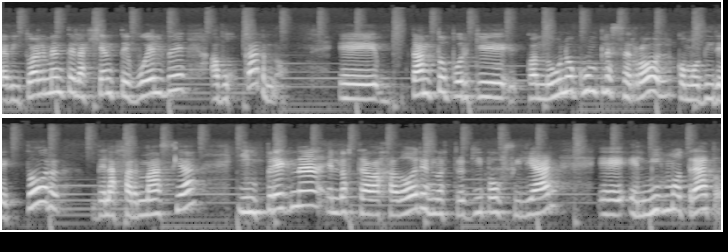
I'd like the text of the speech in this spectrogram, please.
habitualmente la gente vuelve a buscarnos. Eh, tanto porque cuando uno cumple ese rol como director de la farmacia, impregna en los trabajadores, nuestro equipo auxiliar, eh, el mismo trato.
